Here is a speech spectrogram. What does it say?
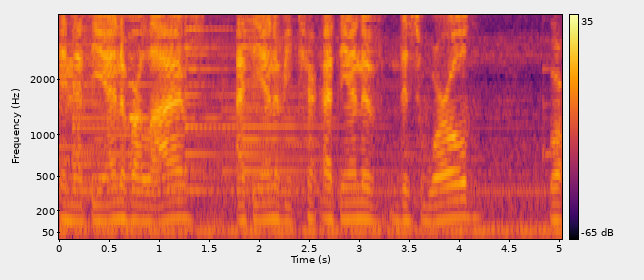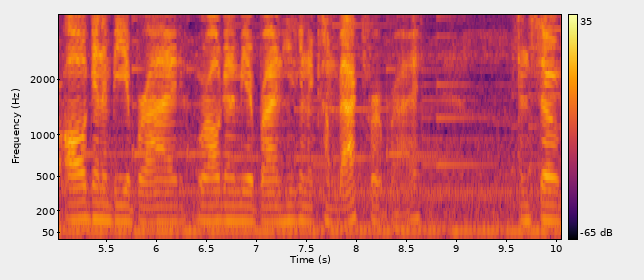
and at the end of our lives, at the end of etern- at the end of this world, we're all gonna be a bride. We're all gonna be a bride, and He's gonna come back for a bride. And so,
